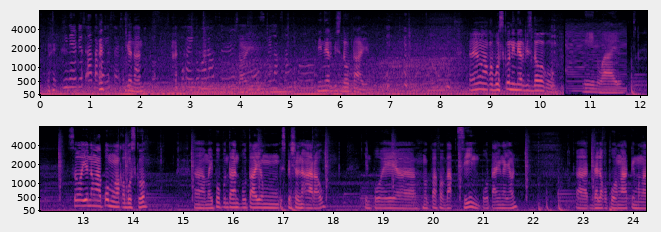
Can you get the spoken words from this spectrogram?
Ninervyos ata kayo, sir. sa Ganon. sinabi ko. Huwag po kayong gumalaw, sir. Sorry. Yes, relax lang po. Ninervous daw tayo. Ano yung mga kabos ko, ninervous daw ako. Meanwhile, So ayun na nga po mga kabos ko. Ah, may pupuntahan po tayong special na araw. Yun po ay ah, magpapa-vaccine po tayo ngayon. At dala ko po ang ating mga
